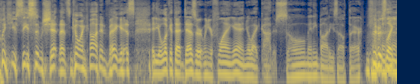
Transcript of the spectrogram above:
When you see some shit that's going on in vegas and you look at that desert when you're flying in you're like god there's so many bodies out there. There's like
